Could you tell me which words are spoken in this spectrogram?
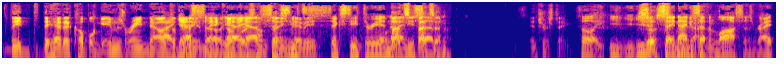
They they had a couple games rained out. I that they guess didn't so. Make Yeah, up or yeah. something 60 maybe. 63 and Well, that's- that's a- 97. Interesting. so you, you So- did say okay. 97 losses, right?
